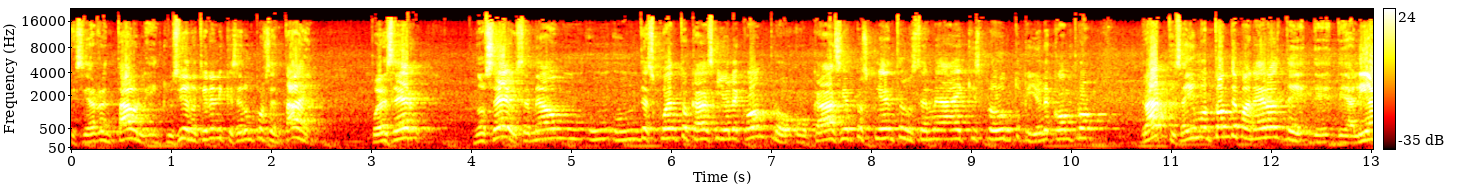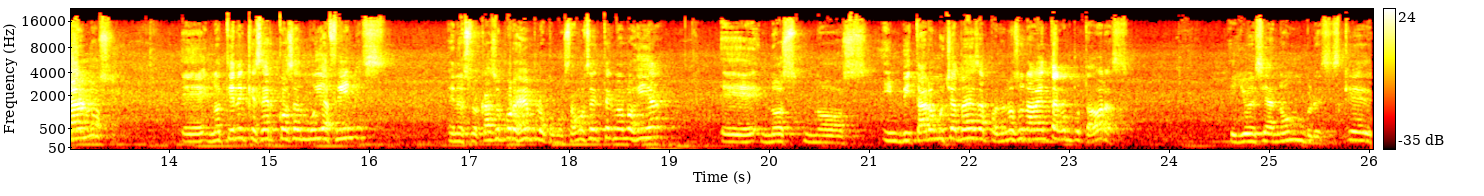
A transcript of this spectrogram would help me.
que sea rentable, inclusive no tiene ni que ser un porcentaje, puede ser, no sé, usted me da un, un, descuento cada vez que yo le compro, o cada ciertos clientes usted me da X producto que yo le compro gratis, hay un montón de maneras de, de, aliarnos, eh, no tienen que ser cosas muy afines, en nuestro caso, por ejemplo, como estamos en tecnología, eh, nos, nos, invitaron muchas veces a ponernos una venta de computadoras. Y yo decía, no, hombre, es que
